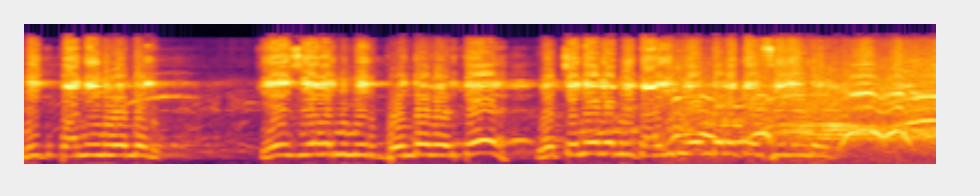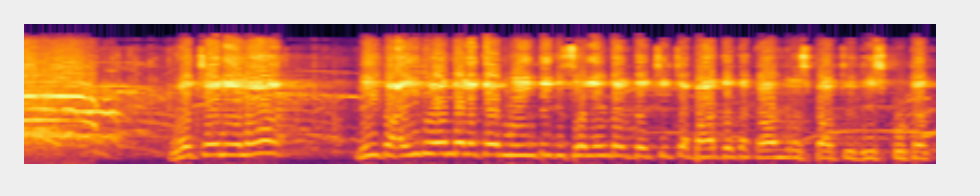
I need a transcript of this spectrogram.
మీకు పన్నెండు వందలు. కేసీఆర్ని మీరు బొంద పెడితే వచ్చే నెల మీకు ఐదు వందలకే సిలిండర్ వచ్చే నెల మీకు ఐదు వందలకే మీ ఇంటికి సిలిండర్ తెచ్చిచ్చే బాధ్యత కాంగ్రెస్ పార్టీ తీసుకుంటుంది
